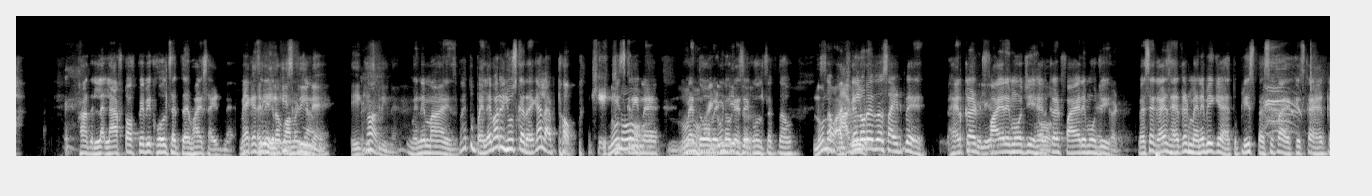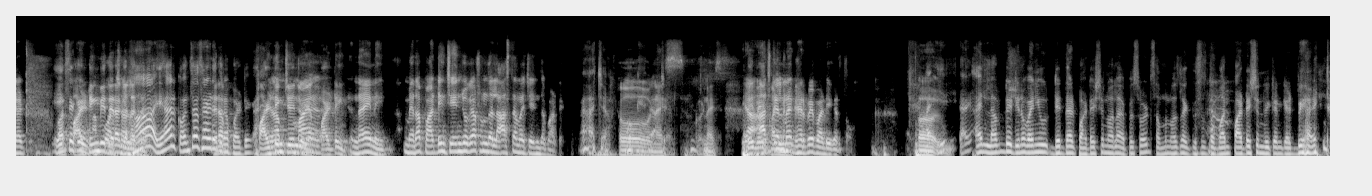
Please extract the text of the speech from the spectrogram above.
हाँ लैपटॉप पे भी खोल सकते हैं भाई साइड में। मैं कैसे देख रहा हूँ एक ही हाँ। स्क्रीन है। मिनिमाइज भाई तू पहले बार यूज़ कर रहा है क्या लैपटॉप एक No, ही no. स्क्रीन है। No, मैं no, दो विंडो कैसे खोल सकता हूँ? सब no पागल हो रहे थे साइड पे। Hair cut fire emoji hair Oh. Cut fire emoji वैसे गाइस हेयर कट मैंने भी किया है तो प्लीज़ स्पेसिफाई किसका हेयर कट एक और सेकंड पार्टिंग भी तेरा अच्छा गलत है। हाँ यार कौन सा साइड है तेरा- पार्टिंग पार्टिंग चेंज हो गया पार्टिंग नहीं नहीं मेरा पार्टिंग चेंज हो गया from the last time I change the parting अच्छा ओह नाइस नाइस आजकल मैं घर पे पार्टी करता हूँ। uh, I, I I loved it. You know, when you did that partition wala episode, someone was like, "This is the one partition we can get behind."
